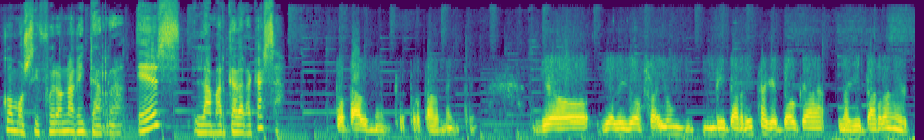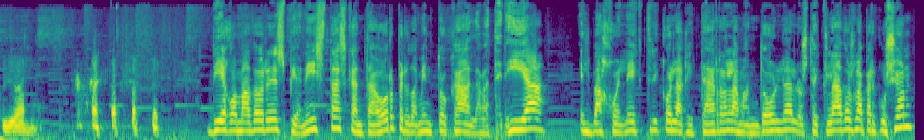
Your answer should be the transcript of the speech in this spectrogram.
como si fuera una guitarra. Es la marca de la casa. Totalmente, totalmente. Yo, digo, soy un guitarrista que toca la guitarra en el piano. Diego Amador es pianista, es cantador, pero también toca la batería, el bajo eléctrico, la guitarra, la mandola, los teclados, la percusión,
